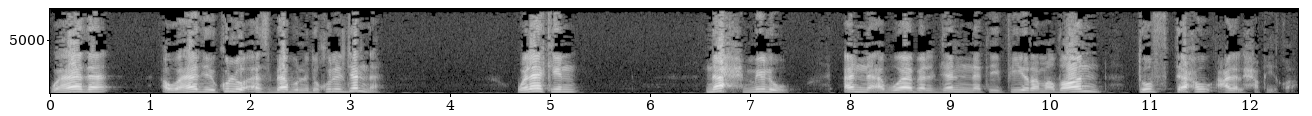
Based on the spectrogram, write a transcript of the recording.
وهذا أو هذه كله أسباب لدخول الجنة. ولكن نحمل أن أبواب الجنة في رمضان تفتح على الحقيقة.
